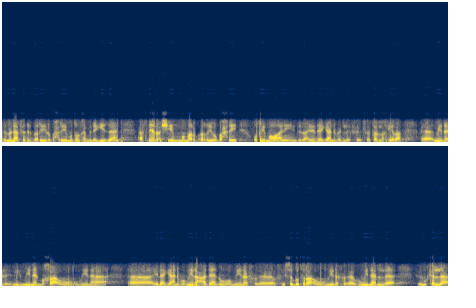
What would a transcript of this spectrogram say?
المنافذ البرية والبحرية من ضمنها من جيزان 22 ممر بري وبحري وفي مواني إلى جانب الفترة الأخيرة مينا مينا المخاو ومينا إلى جانب ومينا عدن ومينا في سقطرى ومينا ومينا المكلا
